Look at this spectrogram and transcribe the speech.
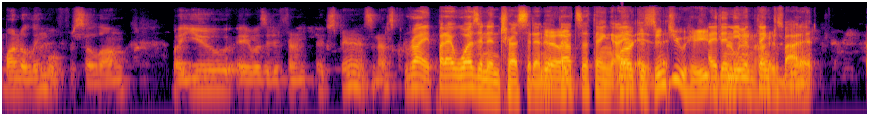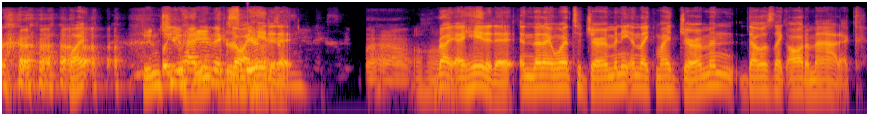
monolingual for so long but you it was a different experience and that's cool Right, but I wasn't interested in Yeah, it. like, That's the thing. Marcus, I, didn't you hate? I didn't German even think about school? it. What? Didn't But you, you had hate an German? No, I hated it. Uh-huh. Uh-huh. Right, I hated it. And then I went to Germany and like my German, that was like automatic.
